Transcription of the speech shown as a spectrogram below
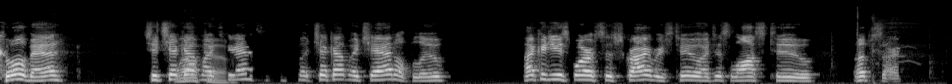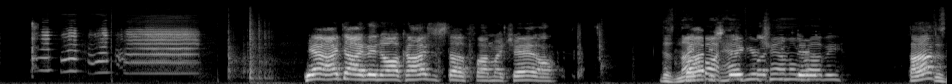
Cool, man. Should check out my channel. But check out my channel, Blue. I could use more subscribers too. I just lost two. Oops, sorry. Yeah, I dive into all kinds of stuff on my channel. Does Robbie Nightbot have your channel, too. Robbie? Huh? Does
